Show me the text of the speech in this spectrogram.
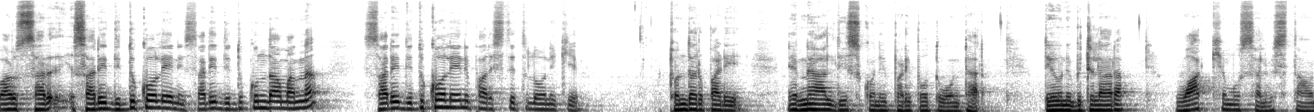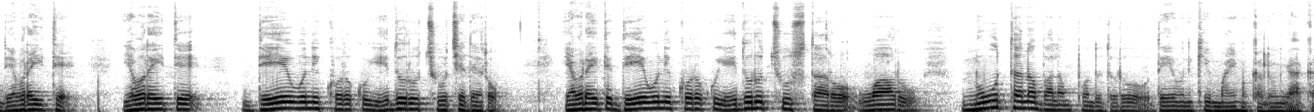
వారు సరి సరిదిద్దుకోలేని సరిదిద్దుకుందామన్నా సరిదిద్దుకోలేని పరిస్థితిలోనికి తొందరపడి నిర్ణయాలు తీసుకొని పడిపోతూ ఉంటారు. దేవుని బిడ్డలారా వాక్యము సెలవిస్తూ ఉంది. ఎవరైతే ఎవరైతే దేవుని కొరకు ఎదురు చూచెదరో. ఎవరైతే దేవుని కొరకు ఎదురు చూస్తారో వారు నూతన బలం పొందుదురు. దేవునికి మహిమ కలుగాక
